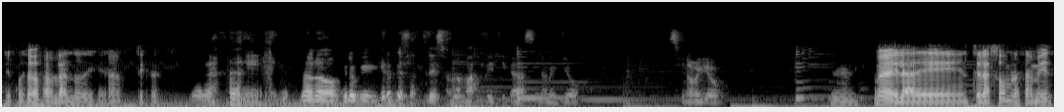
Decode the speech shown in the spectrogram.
que cuando estabas hablando dije, ah, te eh, no, no, creo que, creo que esas tres son las más críticas, si no me equivoco. Si no me equivoco. Mm, bueno, y la de Entre las sombras también.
